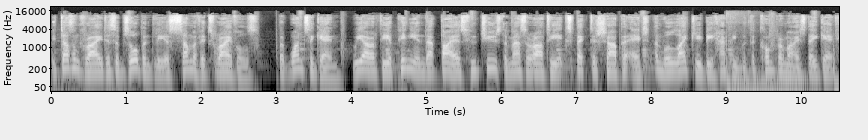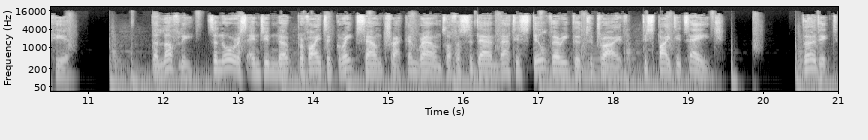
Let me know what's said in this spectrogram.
It doesn't ride as absorbently as some of its rivals, but once again, we are of the opinion that buyers who choose the Maserati expect a sharper edge and will likely be happy with the compromise they get here. The lovely, sonorous engine note provides a great soundtrack and rounds off a sedan that is still very good to drive, despite its age. Verdict,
